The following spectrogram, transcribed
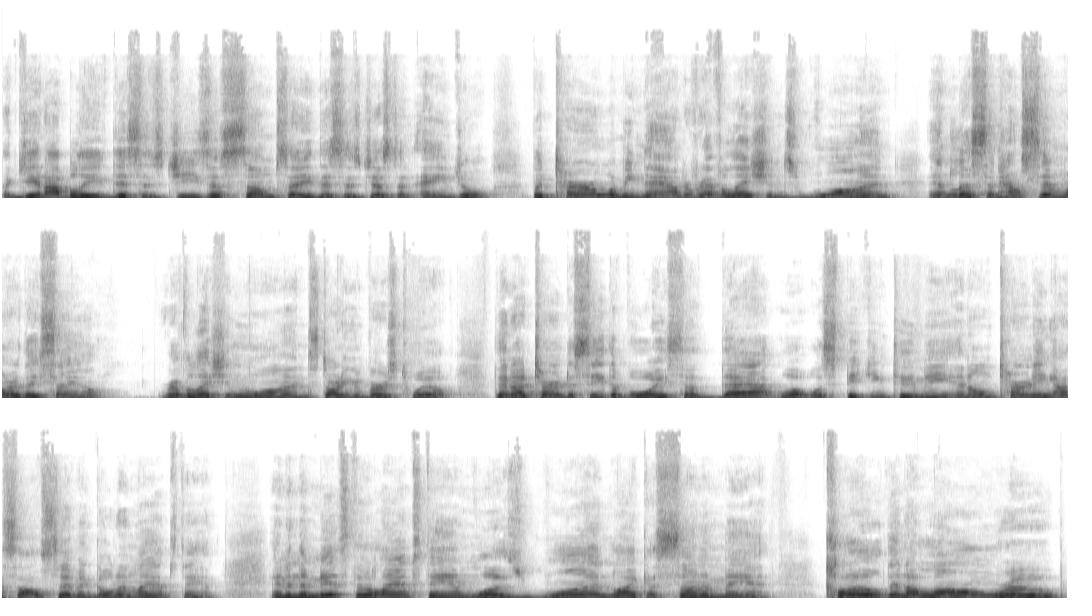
Again, I believe this is Jesus. Some say this is just an angel. But turn with me now to Revelations 1 and listen how similar they sound. Revelation 1, starting in verse 12. Then I turned to see the voice of that what was speaking to me, and on turning I saw seven golden lampstands. And in the midst of the lampstand was one like a son of man, clothed in a long robe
